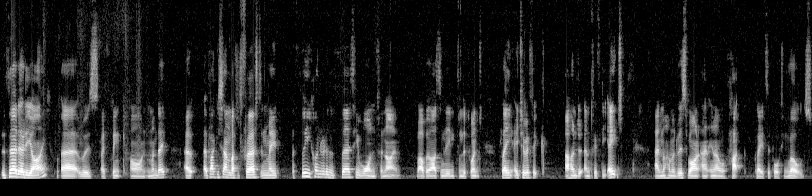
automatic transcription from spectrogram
The third ODI uh, was I think on Monday. Uh, uh, Pakistan batted first and made a 331 for nine. Babar Azam leading from the front, playing a terrific 158, and Mohammad Rizwan and Imam Haq played supporting roles.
